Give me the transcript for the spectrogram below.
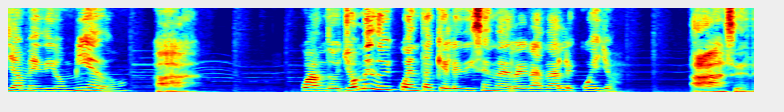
ya me dio miedo. Ajá. Cuando yo me doy cuenta que le dicen a Herrera, dale cuello. Ah, sí.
